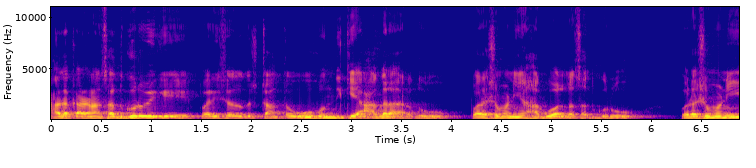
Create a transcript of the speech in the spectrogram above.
ಆದ ಕಾರಣ ಸದ್ಗುರುವಿಗೆ ಪರಿಸರದ ದೃಷ್ಟಾಂತವು ಹೊಂದಿಕೆ ಆಗಲಾರದು. ಪರಶುಮಣಿಯ ಹಾಗೂ ಅಲ್ಲ ಸದ್ಗುರು. ಪರಶುಮಣಿ,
